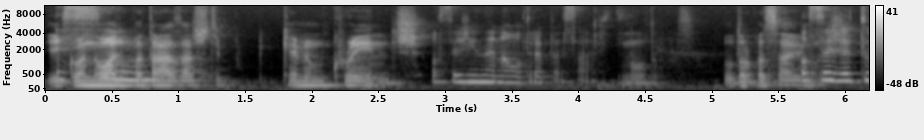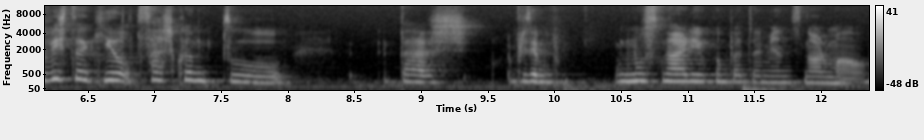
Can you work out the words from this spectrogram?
E Assim- quando olho para trás acho tipo que é mesmo cringe. Ou seja, ainda não ultrapassaste. Não ultrapassei. Ultrapassei. Ou mas- seja, tu viste aquilo, tu sabes quando tu estás, por exemplo, num cenário completamente normal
